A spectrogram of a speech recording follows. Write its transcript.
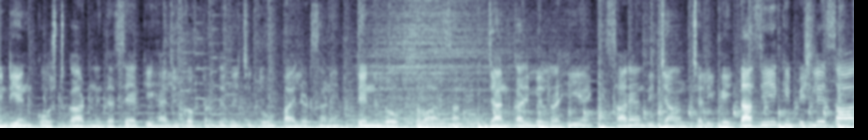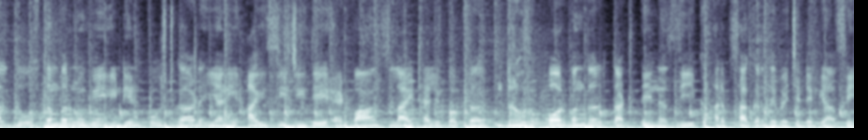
ਇੰਡੀਅਨ ਕੋਸਟ ਗਾਰਡ ਨੇ ਦੱਸਿਆ ਕਿ ਹੈਲੀਕਾਪਟਰ ਦੇ ਵਿੱਚ ਦੋ ਪਾਇਲਟ ਸਣੇ ਤਿੰਨ ਲੋਕ ਸਵਾਰ ਸਨ। ਜਾਣਕਾਰੀ ਮਿਲ ਰਹੀ ਹੈ ਕਿ ਸਾਰਿਆਂ ਦੀ ਜਾਨ ਚਲੀ ਗਈ। ਦੱਸ ਦਈਏ ਕਿ ਪਿਛਲੇ ਸਾਲ 2 ਸਤੰਬਰ ਨੂੰ ਵੀ ਇੰਡੀਅਨ ਕੋਸਟ ਗਾਰਡ ਯਾਨੀ ICG ਦੇ advance light helicopter Dhruv Porbandar ਤੱਟ ਦੇ ਨਜ਼ਦੀਕ ਅਰਬ ਸਾਗਰ ਦੇ ਵਿੱਚ ਡਿੱਗਿਆ ਸੀ।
